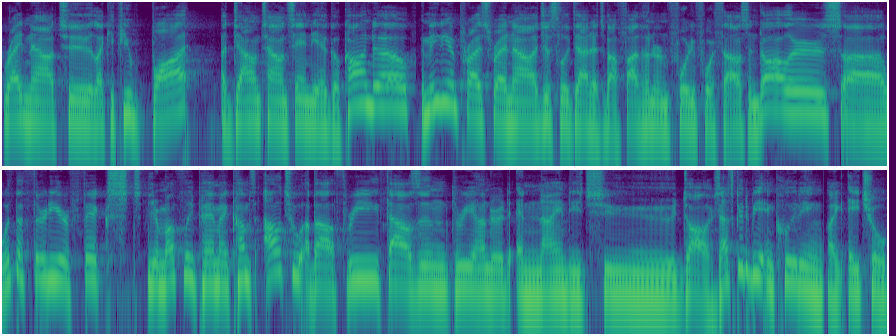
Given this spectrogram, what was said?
right now to like if you bought a downtown San Diego condo. The median price right now, I just looked at it, it's about $544,000. Uh, with a 30 year fixed, your monthly payment comes out to about $3,392. That's going to be including like HO,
